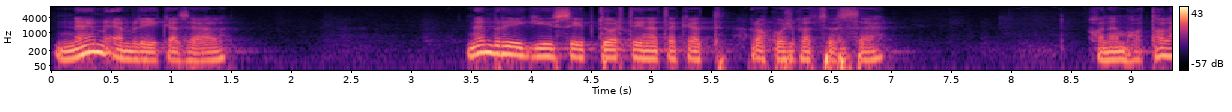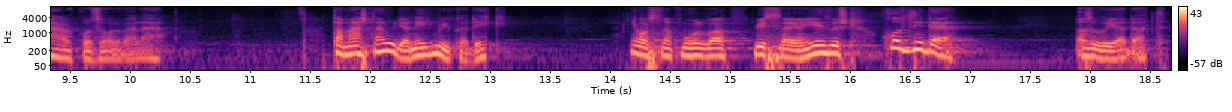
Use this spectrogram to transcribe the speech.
nem emlékezel, nem régi szép történeteket rakosgatsz össze, hanem ha találkozol vele. Tamásnál ugyanígy működik. Nyolc nap múlva visszajön Jézus, hozd ide az ujjadat,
